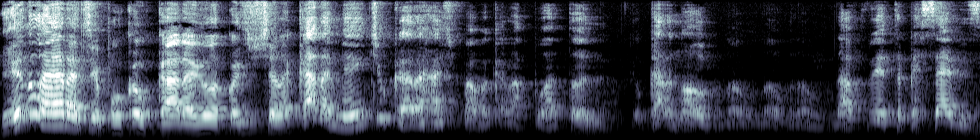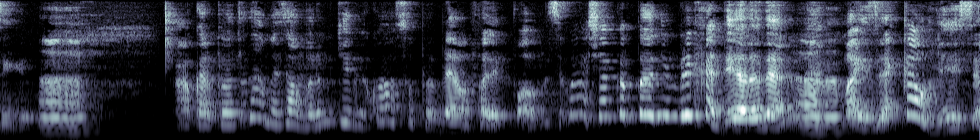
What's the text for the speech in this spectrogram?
e não era tipo o cara, uma coisa de. Claramente o cara raspava aquela porra toda. O cara novo, novo, novo, novo. Dá pra ver, você percebe assim. Aham. Aí o cara perguntou, não, mas Álvaro, me diga, qual é o seu problema? Eu falei, pô, você vai achar que eu tô de brincadeira, né? Aham. Mas é calvície.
